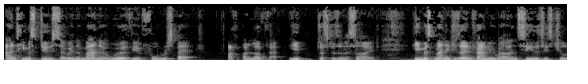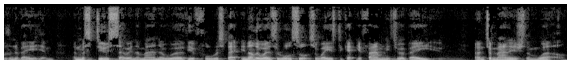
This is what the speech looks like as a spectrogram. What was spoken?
And he must do so in a manner worthy of full respect. I, I love that. He, just as an aside, he must manage his own family well and see that his children obey him and must do so in a manner worthy of full respect. In other words, there are all sorts of ways to get your family to obey you and to manage them well,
